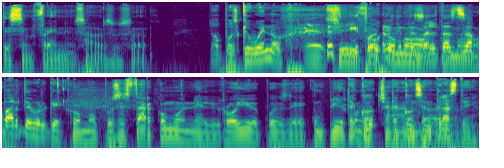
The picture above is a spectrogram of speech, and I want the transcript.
desenfrene, ¿sabes? O sea, No, pues qué bueno. eh, Qué sí, fue bueno como, que te saltaste como, esa parte porque como, pues estar como en el rollo pues de cumplir te, con con- la te concentraste.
